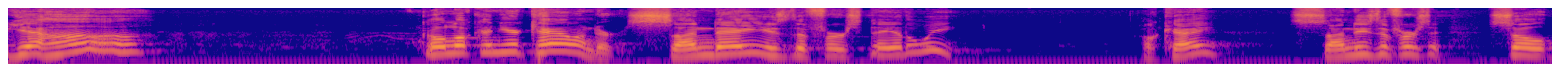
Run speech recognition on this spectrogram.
yeah, huh? Go look on your calendar. Sunday is the first day of the week. Okay? Sunday's the first day. So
